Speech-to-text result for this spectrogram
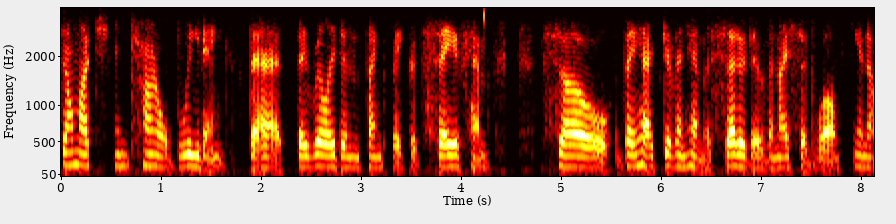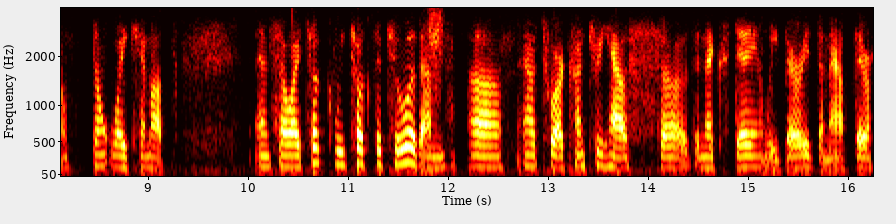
so much internal bleeding that they really didn't think they could save him. So they had given him a sedative, and I said, "Well, you know, don't wake him up." And so I took we took the two of them uh, out to our country house uh, the next day, and we buried them out there.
